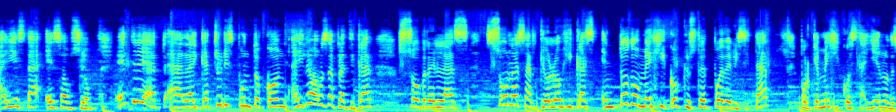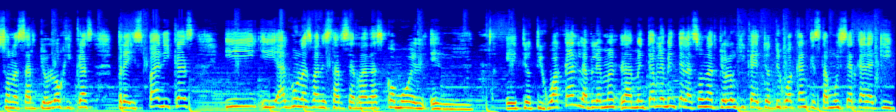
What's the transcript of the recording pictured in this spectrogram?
ahí está esa opción. Entre a, a laicachuris.com, ahí le vamos a platicar sobre las zonas arqueológicas en todo México que usted puede visitar, porque México está lleno de zonas arqueológicas prehispánicas y, y algunas van a estar cerradas como el, eh, Teotihuacán. Lamentablemente la zona arqueológica de Teotihuacán, que está muy cerca de aquí,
